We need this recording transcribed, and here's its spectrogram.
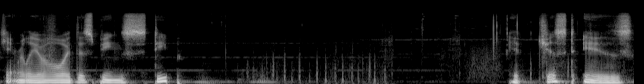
Can't really avoid this being steep. It just is.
